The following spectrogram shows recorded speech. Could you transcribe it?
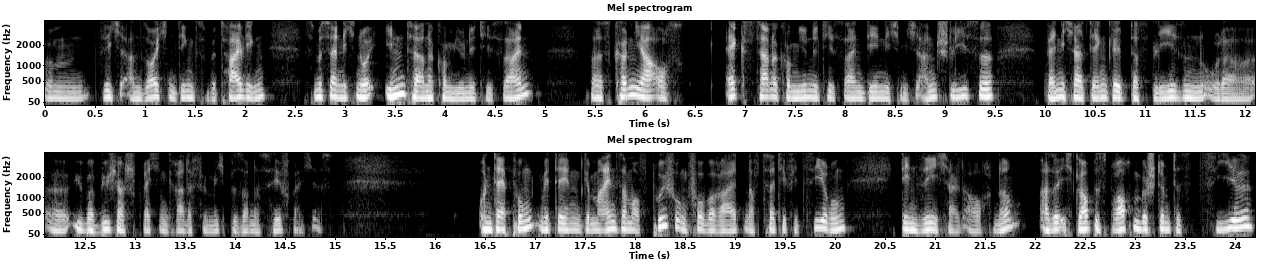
ähm, sich an solchen Dingen zu beteiligen. Es müssen ja nicht nur interne Communities sein, sondern es können ja auch externe Communities sein, denen ich mich anschließe, wenn ich halt denke, dass Lesen oder äh, über Bücher sprechen gerade für mich besonders hilfreich ist. Und der Punkt mit den gemeinsam auf Prüfungen vorbereiten, auf Zertifizierung, den sehe ich halt auch. Ne? Also ich glaube, es braucht ein bestimmtes Ziel,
